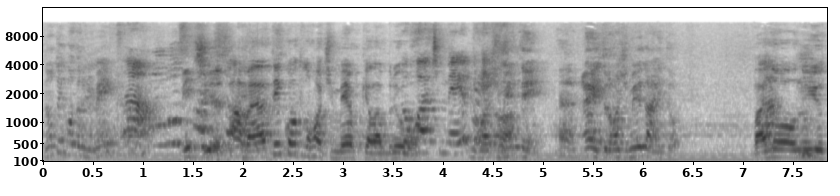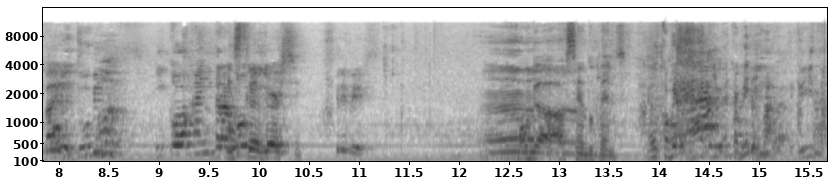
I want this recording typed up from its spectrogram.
Não tem conta do Gmail? não. Mentira. Ah, mas ela tem conta no Hotmail, porque ela abriu. No Hotmail No tem. Hotmail tem. É, então no Hotmail dá, então. Vai no, no Vai no YouTube. YouTube e coloca a entrada. Inscrever-se. Inscrever-se. Vamos ver a senha do Denis. Eu acabei de errar aqui, acabei de errar, acredita?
